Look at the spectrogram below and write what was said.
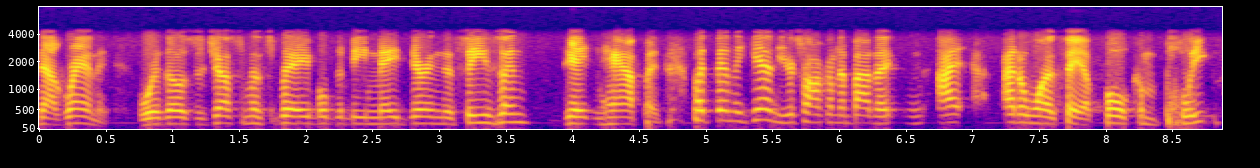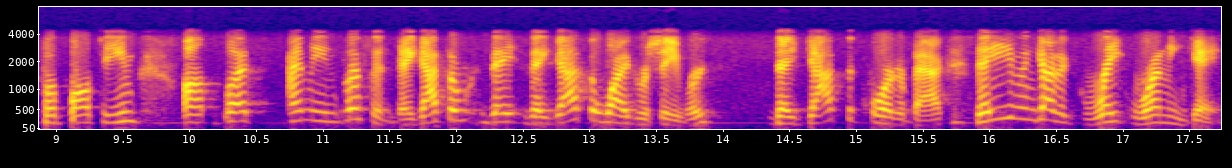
now, granted, were those adjustments able to be made during the season? Didn't happen. But then again, you're talking about a I I don't want to say a full complete football team, uh, but I mean, listen, they got the they they got the wide receiver, they got the quarterback, they even got a great running game.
